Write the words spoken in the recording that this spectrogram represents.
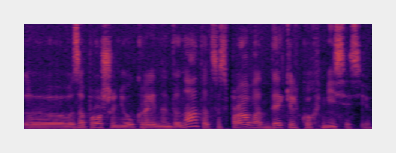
е, запрошення України до НАТО це справа декількох місяців.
